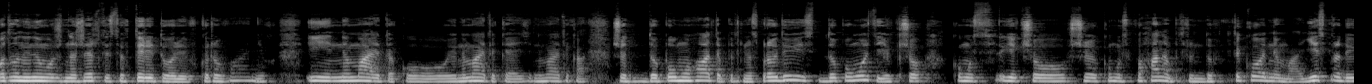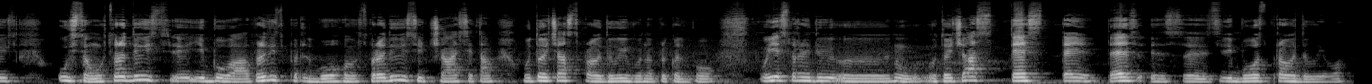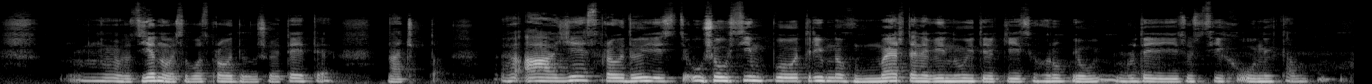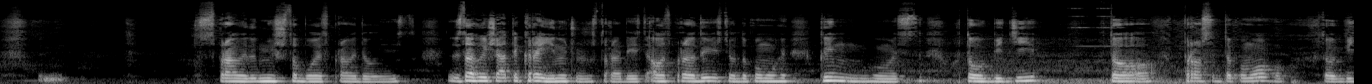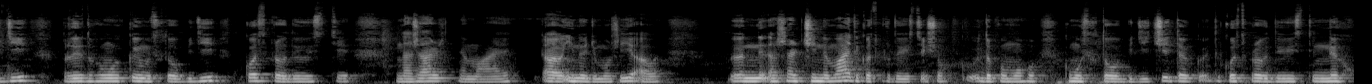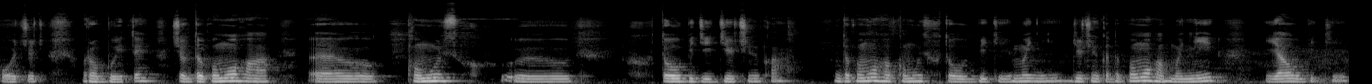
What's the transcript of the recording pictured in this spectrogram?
От вони не можуть нажертися в території, в керуваннях. І немає такого, немає таке, немає така, що допомагати потрібно. Справедливість допомогти, якщо комусь, якщо ще комусь погано потрібно, такого немає. Є справедливість у всьому. Справедливість е, і була, справедливість перед Богом, справедливість у часі, там у той час справедливо, наприклад, був. У є справедливо, е, ну, у той час те, те, те з- з- було справедливо. Ну, з'єднувалося було справедливо, що і те, і те, начебто. А є справедливість, що всім потрібно вмерти на війну, і якісь групи людей з усіх у них там справед... між собою справедливість. Захищати країну чужу справедливість, а от справедливість допомоги кимось, хто в біді, хто просить допомогу, хто в біді, просить допомогу кимось, хто в біді, такої справедливості, на жаль, немає. А, іноді може є, але е, на жаль, чи немає такої справедливості, що допомогу комусь, хто в біді, чи так, такої справедливості не хочуть робити, щоб допомога е, комусь, е, хто у біді, дівчинка. Допомога комусь, хто у біді. Мені. Дівчинка, допомога мені, я у біді.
